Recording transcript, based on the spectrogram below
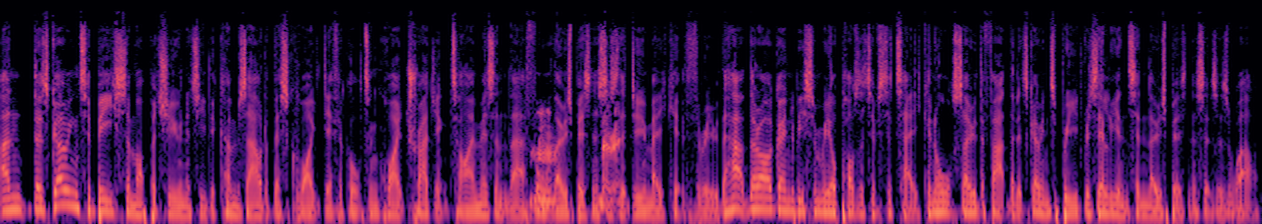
And there's going to be some opportunity that comes out of this quite difficult and quite tragic time, isn't there, for mm. those businesses that do make it through? There, ha- there are going to be some real positives to take, and also the fact that it's going to breed resilience in those businesses as well.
